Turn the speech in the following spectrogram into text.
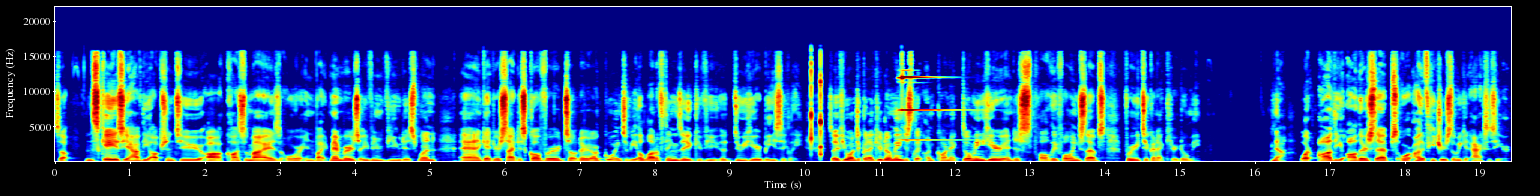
So in this case, you have the option to uh, customize or invite members or even view this one and get your site discovered. So there are going to be a lot of things that you can uh, do here basically. So if you want to connect your domain, just click on connect domain here and just follow the following steps for you to connect your domain. Now, what are the other steps or other features that we can access here?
